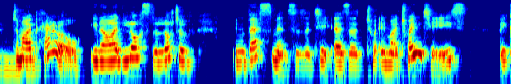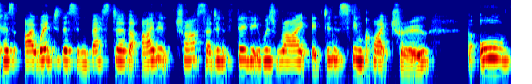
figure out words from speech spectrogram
Mm-hmm. To my mm-hmm. peril, you know, I'd lost a lot of investments as a t- as a tw- in my 20s because I went to this investor that I didn't trust. I didn't feel it was right. It didn't seem quite true. But all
